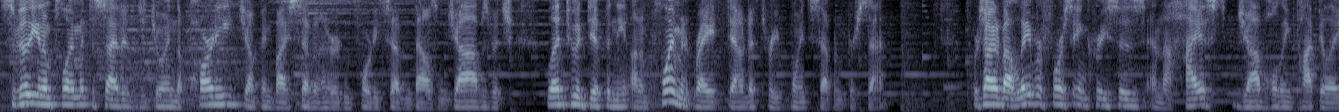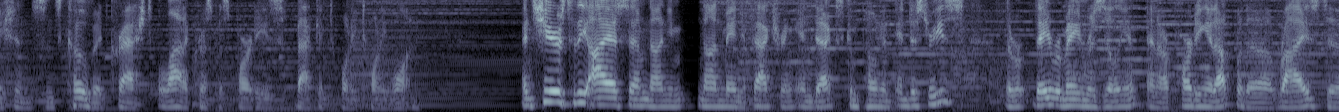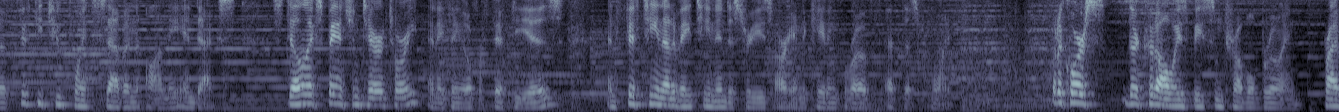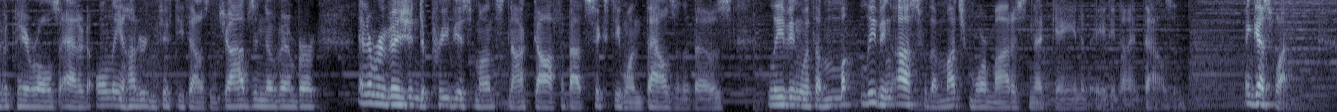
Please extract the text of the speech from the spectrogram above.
Civilian employment decided to join the party, jumping by 747,000 jobs, which led to a dip in the unemployment rate down to 3.7%. We're talking about labor force increases and the highest job holding population since COVID crashed a lot of Christmas parties back in 2021. And cheers to the ISM non manufacturing index component industries. They remain resilient and are parting it up with a rise to 52.7 on the index. Still in expansion territory, anything over 50 is, and 15 out of 18 industries are indicating growth at this point. But of course, there could always be some trouble brewing. Private payrolls added only 150,000 jobs in November, and a revision to previous months knocked off about 61,000 of those, leaving with a leaving us with a much more modest net gain of 89,000. And guess what?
